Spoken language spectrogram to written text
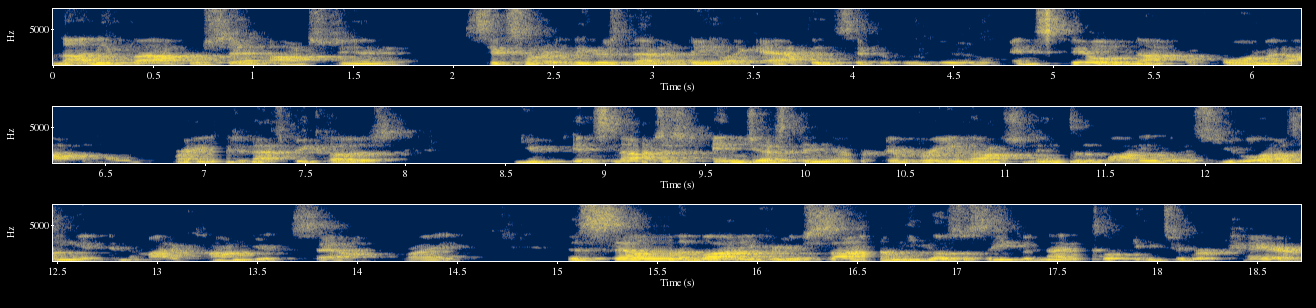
95% oxygen 600 liters of that a day, like athletes typically do, and still not perform at optimal range. And that's because you, it's not just ingesting or bringing oxygen into the body, but it's utilizing it in the mitochondria of the cell, right? The cell in the body for your son, when he goes to sleep at night, is looking to repair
